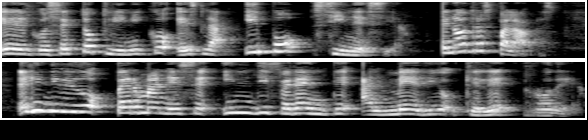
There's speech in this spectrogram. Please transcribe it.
el concepto clínico es la hipocinesia. En otras palabras, el individuo permanece indiferente al medio que le rodea.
